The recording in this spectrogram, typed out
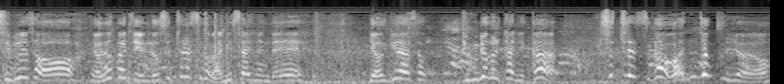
집에서 여러 가지 일로 스트레스가 많이 쌓이는데 여기 와서 빙벽을 타니까 스트레스가 완전 풀려요.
